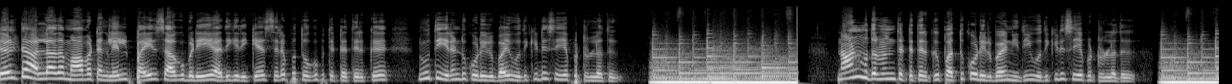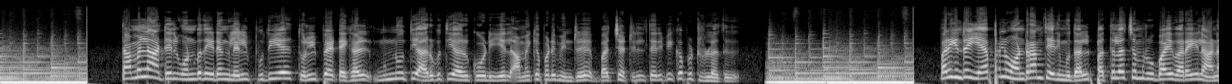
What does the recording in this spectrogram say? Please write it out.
டெல்டா அல்லாத மாவட்டங்களில் பயிர் சாகுபடியை அதிகரிக்க சிறப்பு தொகுப்பு திட்டத்திற்கு நூற்றி இரண்டு கோடி ரூபாய் ஒதுக்கீடு செய்யப்பட்டுள்ளது. நான் முதல்வன் திட்டத்திற்கு பத்து கோடி ரூபாய் நிதி ஒதுக்கீடு செய்யப்பட்டுள்ளது. தமிழ்நாட்டில் ஒன்பது இடங்களில் புதிய தொழிற்பேட்டைகள் முன்னூற்றி அறுபத்தி ஆறு கோடியில் அமைக்கப்படும் என்று பட்ஜெட்டில் தெரிவிக்கப்பட்டுள்ளது. வருகின்ற ஏப்ரல் ஒன்றாம் தேதி முதல் பத்து லட்சம் ரூபாய் வரையிலான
